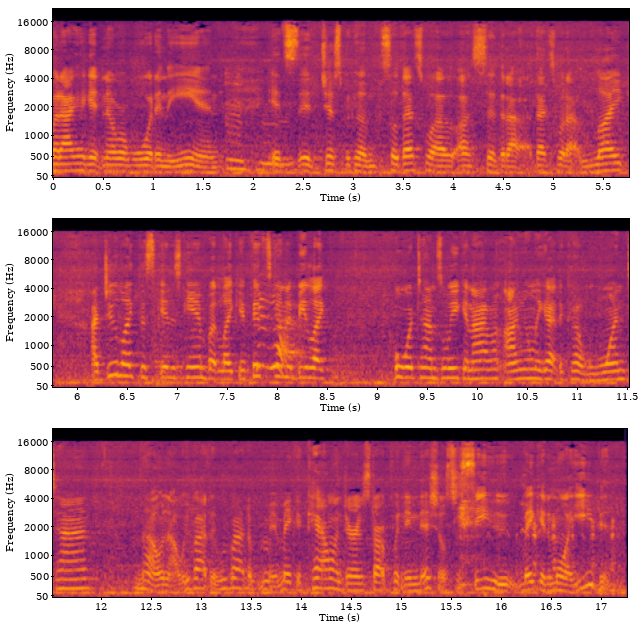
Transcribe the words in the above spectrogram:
but I get no reward in the end. Mm-hmm. It's it just becomes so that's why I said that I that's what I like. I do like the skin to skin, but like if it's Yeah. gonna be like four times a week and I I only got to come one time. No, no, we about to we about to make a calendar and start putting initials to see who make it more even.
